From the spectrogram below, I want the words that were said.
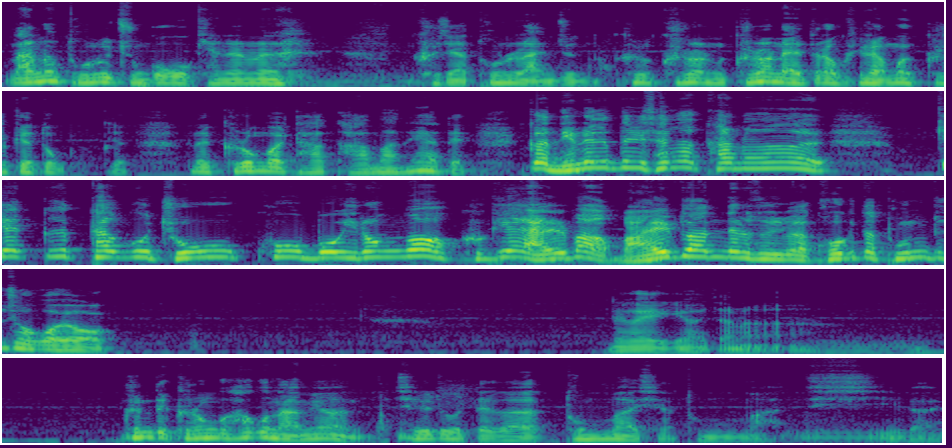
나는 돈을 준 거고 걔네는 그냥 돈을 안 준. 그, 그런 그런 애들하고 일하면 그렇게 또 그냥- 근데 그런 걸 다 감안해야 돼. 그러니까 니네들이 생각하는 깨끗하고 좋고 뭐 이런 거 그게 알바 말도 안 되는 소리야. 거기다 돈도 적어요. 내가 얘기하잖아. 근데 그런 거 하고 나면 제일 좋을 때가 돈맛이야 돈맛. 씨발.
